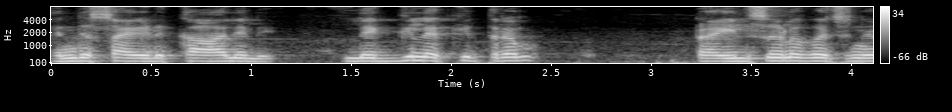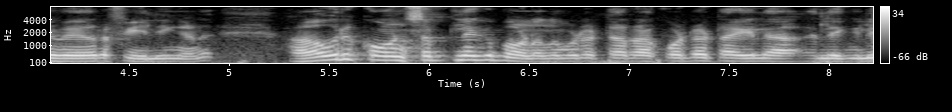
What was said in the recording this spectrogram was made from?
എന്റെ സൈഡ് കാലിൽ ലെഗിലൊക്കെ ഇത്തരം ടൈൽസുകളൊക്കെ വെച്ച് കഴിഞ്ഞാൽ വേറെ ഫീലിംഗ് ആണ്. ആ ഒരു കോൺസെപ്റ്റിലേക്ക് പോകണം നമ്മുടെ ടെറാക്കോട്ട ടൈല അല്ലെങ്കിൽ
